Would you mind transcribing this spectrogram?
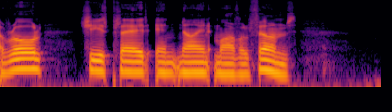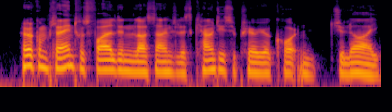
a role she has played in nine Marvel films. Her complaint was filed in Los Angeles County Superior Court in July.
